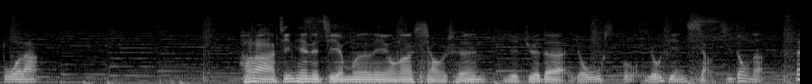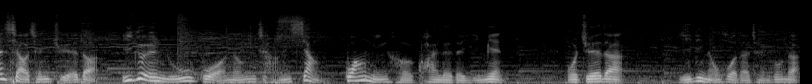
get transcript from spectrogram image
多啦？好啦，今天的节目的内容呢，小陈也觉得有所有点小激动了。但小陈觉得，一个人如果能常向光明和快乐的一面，我觉得一定能获得成功的。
